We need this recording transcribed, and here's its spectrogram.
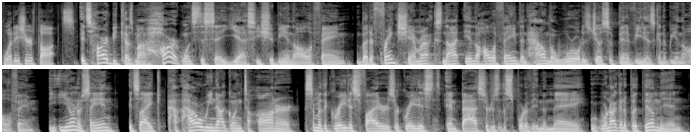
what is your thoughts? It's hard because my heart wants to say yes, he should be in the Hall of Fame. But if Frank Shamrock's not in the Hall of Fame, then how in the world is Joseph Benavidez going to be in the Hall of Fame? You know what I'm saying? It's like, how are we not going to honor some of the greatest fighters or greatest ambassadors of the sport of MMA? We're not going to put them in,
